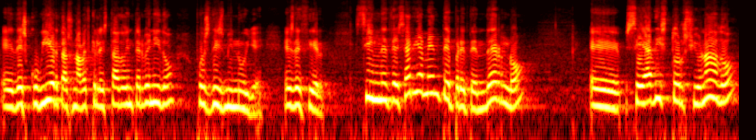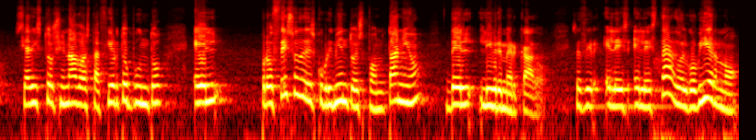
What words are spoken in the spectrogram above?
eh, descubiertas una vez que el Estado ha intervenido, pues disminuye. Es decir, sin necesariamente pretenderlo, eh, se ha distorsionado, se ha distorsionado hasta cierto punto el proceso de descubrimiento espontáneo del libre mercado. Es decir, el, Estado, el gobierno,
